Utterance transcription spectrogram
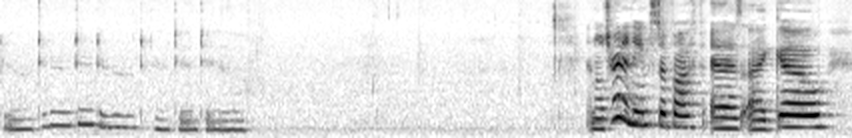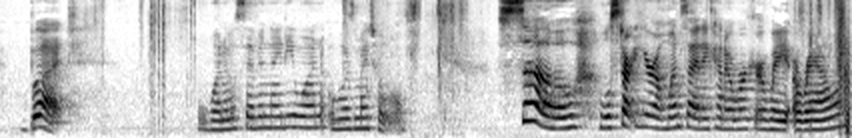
Do, do, do, and I'll try to name stuff off as I go, but 107.91 was my total. So we'll start here on one side and kind of work our way around.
